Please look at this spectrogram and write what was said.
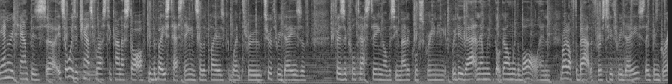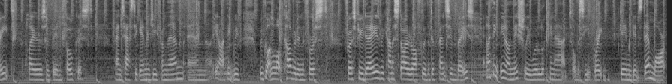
January camp is, uh, it's always a chance for us to kind of start off with the base testing, and so the players went through two or three days of physical testing, obviously medical screening. We do that, and then we got going with the ball. And right off the bat, the first two, three days, they've been great. Players have been focused, fantastic energy from them, and uh, you know, I think we've we've gotten a lot covered in the first First few days, we kind of started off with a defensive base. And I think, you know, initially we're looking at obviously a great game against Denmark,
